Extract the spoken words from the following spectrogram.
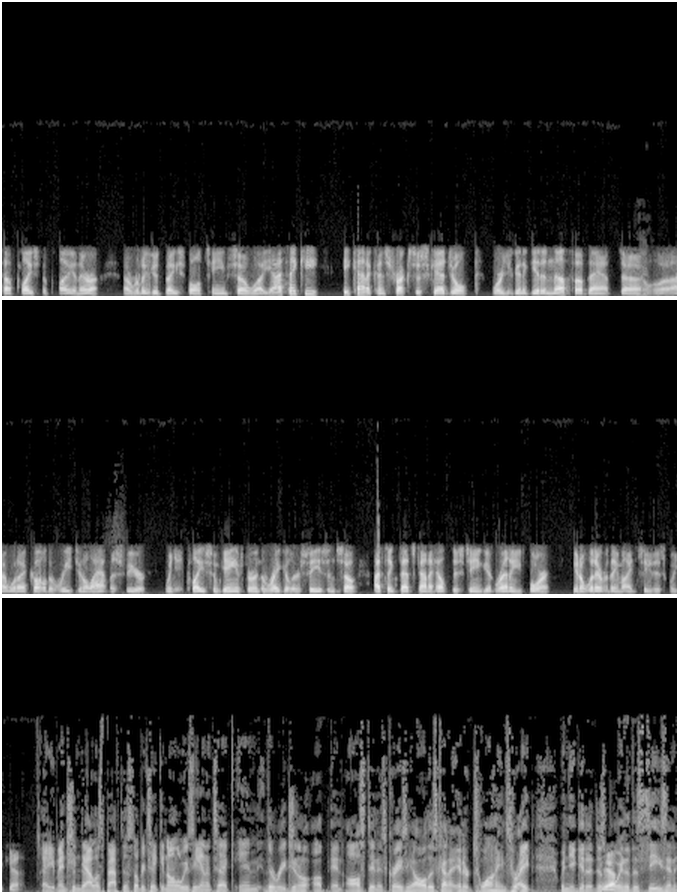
tough place to play, and they're a, a really good baseball team. So uh, yeah, I think he he kind of constructs a schedule where you're going to get enough of that uh, what I call the regional atmosphere when you play some games during the regular season. So I think that's kind of helped this team get ready for you know whatever they might see this weekend. Hey, you mentioned Dallas Baptist. They'll be taking on Louisiana Tech in the regional up in Austin. It's crazy how all this kind of intertwines, right? When you get at this yeah. point of the season.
